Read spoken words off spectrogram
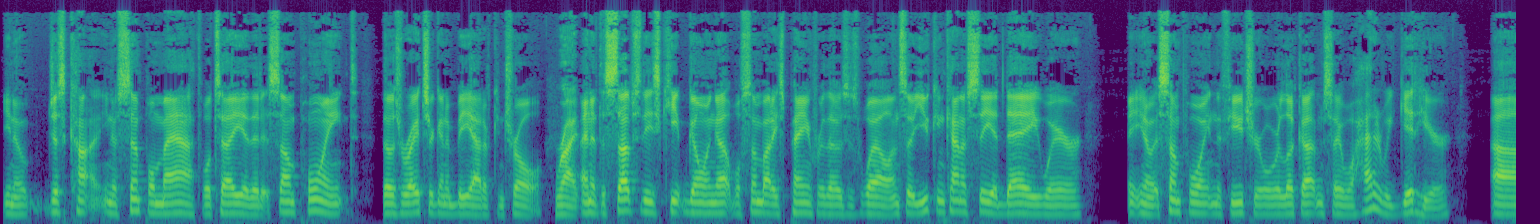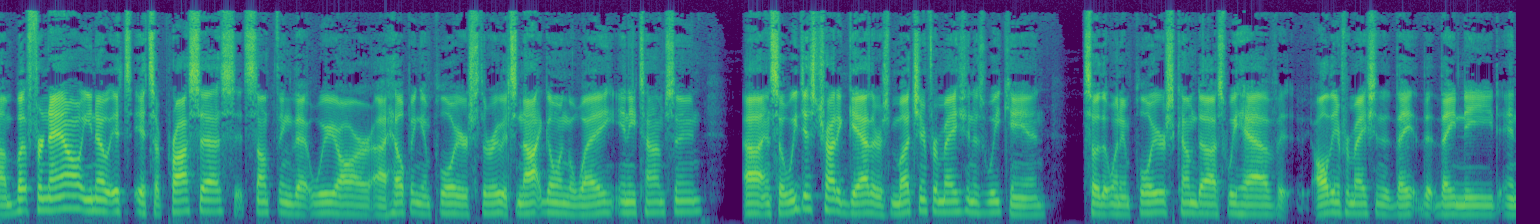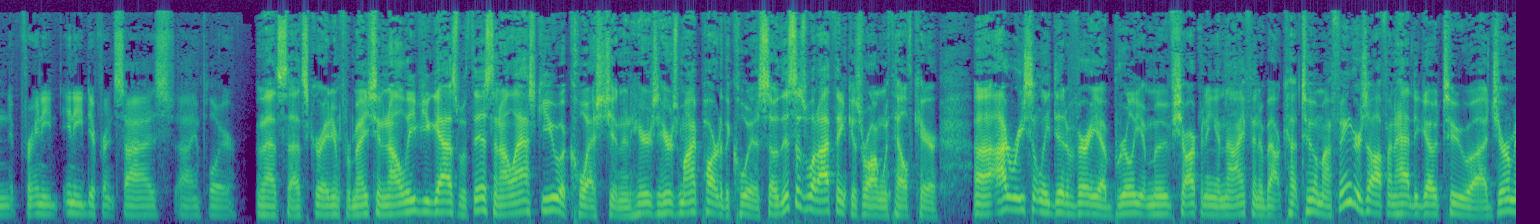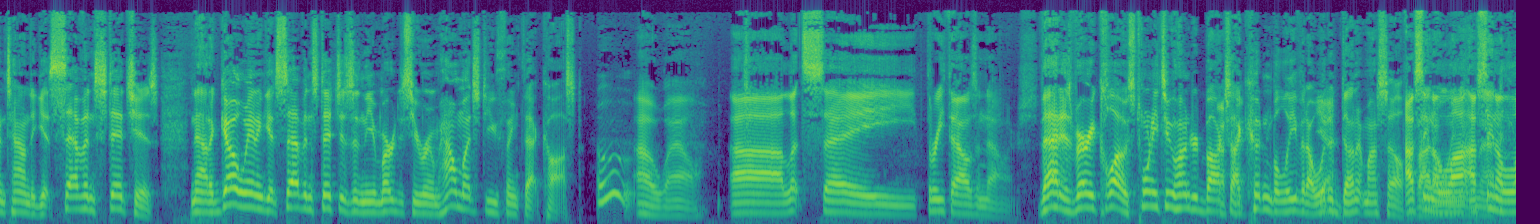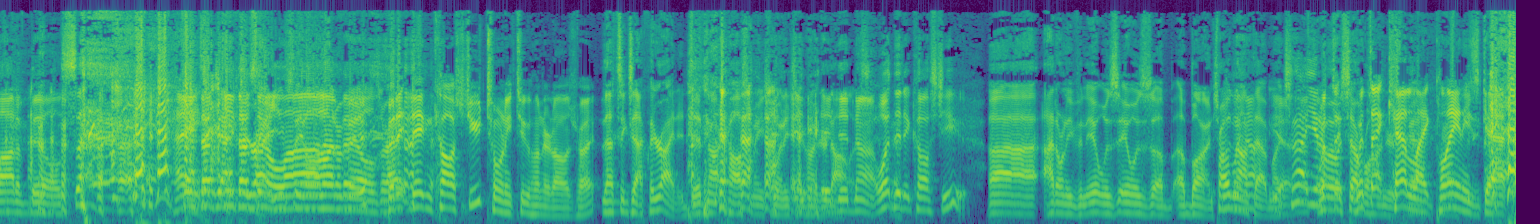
You know, just you know, simple math will tell you that at some point those rates are going to be out of control. Right. And if the subsidies keep going up, well, somebody's paying for those as well. And so you can kind of see a day where, you know, at some point in the future, where we look up and say, well, how did we get here? Um, but for now, you know, it's it's a process. It's something that we are uh, helping employers through. It's not going away anytime soon. Uh, and so we just try to gather as much information as we can so that when employers come to us, we have all the information that they that they need, and for any any different size uh, employer. That's that's great information, and I'll leave you guys with this, and I'll ask you a question. And here's here's my part of the quiz. So this is what I think is wrong with healthcare. Uh, I recently did a very uh, brilliant move, sharpening a knife, and about cut two of my fingers off, and had to go to uh, Germantown to get seven stitches. Now to go in and get seven stitches in the emergency room, how much do you think that cost? Ooh. Oh wow. Uh, let's say three thousand dollars. That is very close. Twenty two hundred bucks. Okay. I couldn't believe it. I would yeah. have done it myself. I've seen a lot. I've that. seen a lot of bills. hey, that's exactly right. a, lot, seen a lot of bills, right? But it didn't cost you twenty two hundred dollars, right? That's exactly right. It did not cost me twenty two hundred dollars. It did not. What did it cost you? Uh, I don't even. It was it was a, a bunch, Probably not, not, that much. Yeah. you know, with, the, with that Cadillac plane he's got.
